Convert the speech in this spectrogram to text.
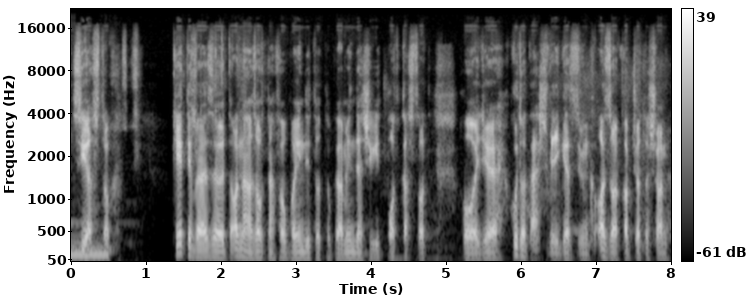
Sziasztok! Két évvel ezelőtt annál az oknál fogva indítottuk a Mindenségit podcastot, hogy kutatást végezzünk azzal kapcsolatosan,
